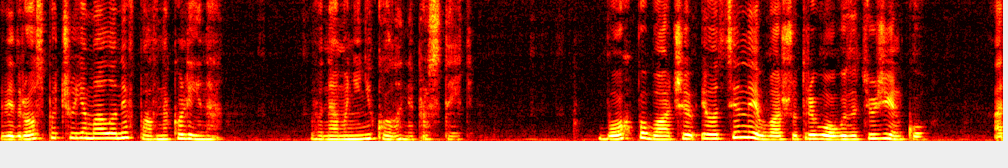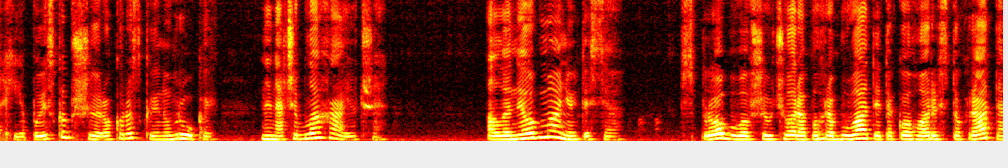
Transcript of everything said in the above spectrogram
Від розпачу я мало не впав на коліна. Вона мені ніколи не простить. Бог побачив і оцінив вашу тривогу за цю жінку. Архієпископ широко розкинув руки, неначе благаючи. Але не обманюйтеся. Спробувавши вчора пограбувати такого аристократа,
